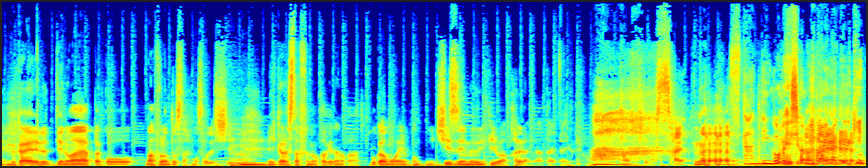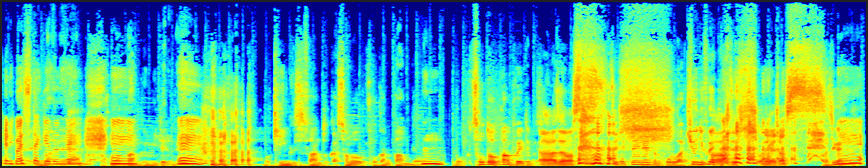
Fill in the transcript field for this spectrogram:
い、迎えられるっていうのはやっぱこう、まあフロントスタッフもそうですし、うん、メーカースタッフのおかげなのかなと。僕はもう本当にシーズン MVP は彼らに与えたいので感謝してます。はい、スタンディングオベーションみたいな空気になりましたけどね。この番組見てるね、えー、キングスファンとかその他のファンも、うん、もう相当ファン増えてます、ありがとうございます。SNS のフォロワー急に増えてぜひお願いします。間違いない。ね、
